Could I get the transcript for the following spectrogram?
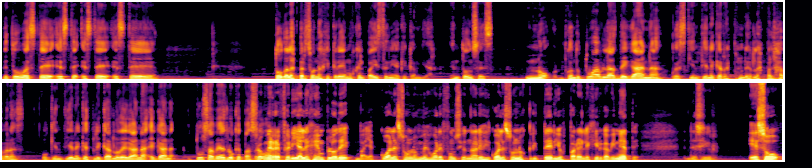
de todo este, este, este, este, todas las personas que creemos que el país tenía que cambiar. Entonces, no, cuando tú hablas de Gana, pues quien tiene que responder las palabras o quien tiene que explicar lo de Gana es Gana. Tú sabes lo que pasó. Pero me refería al ejemplo de, vaya, ¿cuáles son los mejores funcionarios y cuáles son los criterios para elegir gabinete? Decir, eso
